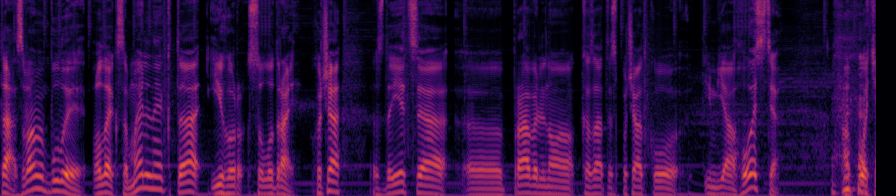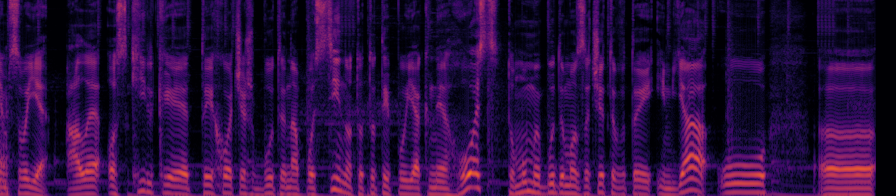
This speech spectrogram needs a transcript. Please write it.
Та з вами були Олекса Мельник та Ігор Солодрай. Хоча, здається, е, правильно казати спочатку ім'я гостя, а потім своє. Але оскільки ти хочеш бути на постійно, то ти, типу, як не гость, тому ми будемо зачитувати ім'я у. Е,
